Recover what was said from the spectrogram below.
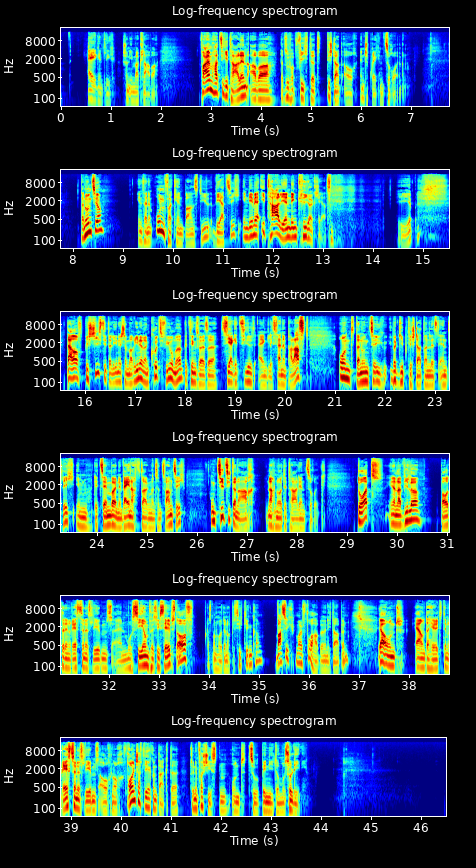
eigentlich schon immer klar war. Vor allem hat sich Italien aber dazu verpflichtet, die Stadt auch entsprechend zu räumen. D'Annunzio in seinem unverkennbaren Stil wehrt sich, indem er Italien den Krieg erklärt. yep. Darauf beschießt die italienische Marine dann kurz Fiume, beziehungsweise sehr gezielt eigentlich seinen Palast. Und D'Annunzio übergibt die Stadt dann letztendlich im Dezember, in den Weihnachtstagen 1920 und zieht sich danach nach Norditalien zurück. Dort in einer Villa baut er den Rest seines Lebens ein Museum für sich selbst auf, das man heute noch besichtigen kann, was ich mal vorhabe, wenn ich da bin. Ja, und er unterhält den Rest seines Lebens auch noch freundschaftliche Kontakte zu den Faschisten und zu Benito Mussolini.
